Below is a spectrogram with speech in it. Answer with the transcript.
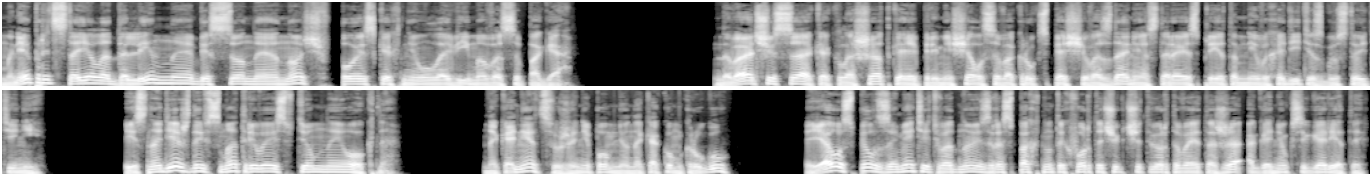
Мне предстояла длинная бессонная ночь в поисках неуловимого сапога. Два часа, как лошадка, я перемещался вокруг спящего здания, стараясь при этом не выходить из густой тени, и с надеждой всматриваясь в темные окна. Наконец, уже не помню на каком кругу, я успел заметить в одной из распахнутых форточек четвертого этажа огонек сигареты,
